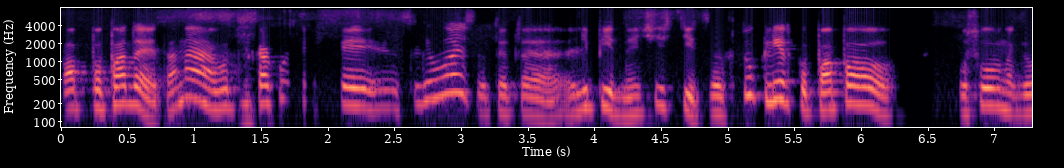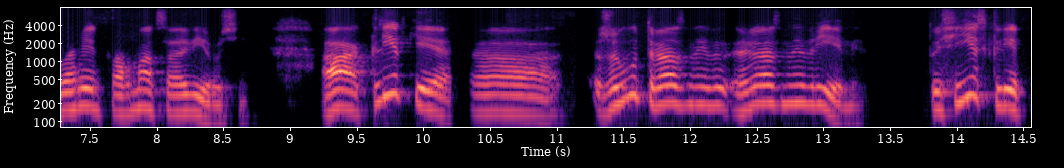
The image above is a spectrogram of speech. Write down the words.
попадает. Она вот в какой-то слилась, вот эта липидная частица, в ту клетку попала, условно говоря, информация о вирусе. А клетки э, живут разное, разное время. То есть есть клетки,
